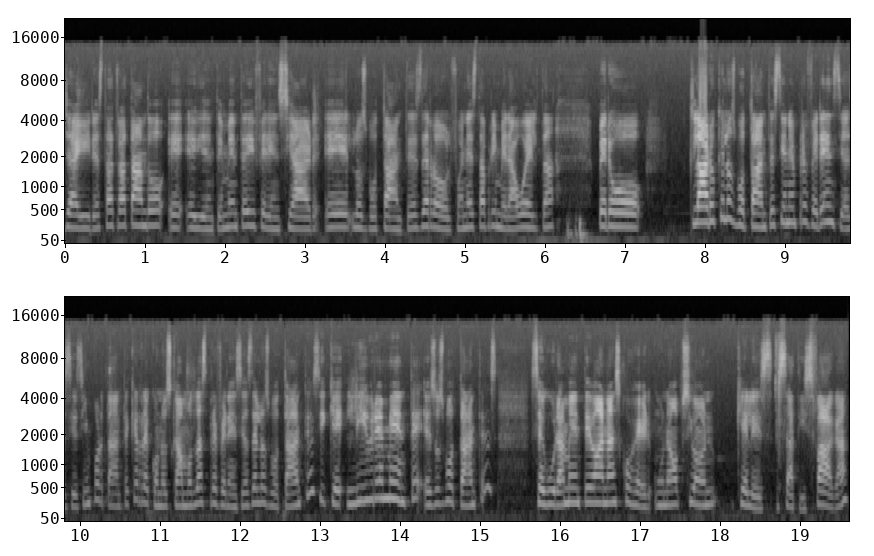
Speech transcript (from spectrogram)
Jair está tratando eh, evidentemente diferenciar eh, los votantes de Rodolfo en esta primera vuelta, pero Claro que los votantes tienen preferencias y es importante que reconozcamos las preferencias de los votantes y que libremente esos votantes seguramente van a escoger una opción que les satisfaga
